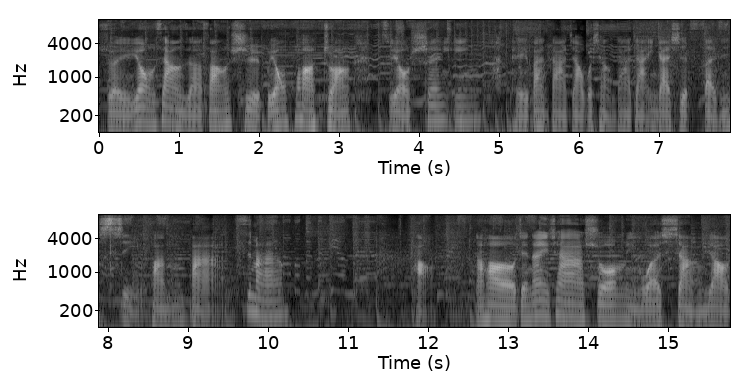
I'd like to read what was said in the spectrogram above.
所以用这样的方式，不用化妆，只有声音。陪伴大家，我想大家应该是很喜欢吧，是吗？好，然后简单一下说明我想要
